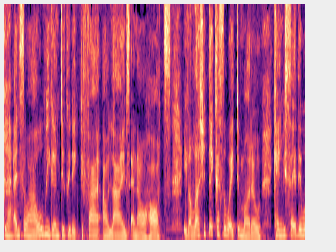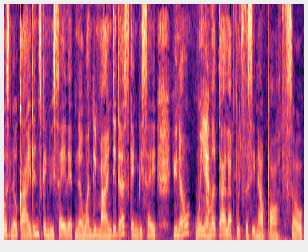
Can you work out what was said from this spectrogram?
Yeah. And so how are we going to rectify our lives and our hearts? If Allah should take us away tomorrow, can we say there was no guidance? Can we say that no one reminded us? Can we say, you know, when Yeah. Allah Ta'ala puts this in our path? So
